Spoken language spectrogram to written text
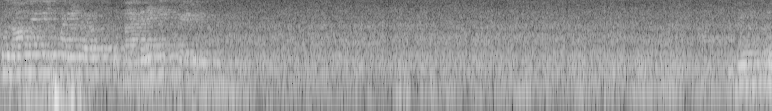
So now we will find out the magnetic field due to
